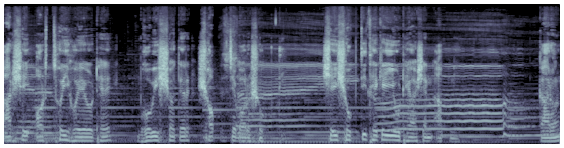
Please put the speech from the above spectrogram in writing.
আর সেই অর্থই হয়ে ওঠে ভবিষ্যতের সবচেয়ে বড় শক্তি সেই শক্তি থেকেই উঠে আসেন আপনি কারণ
